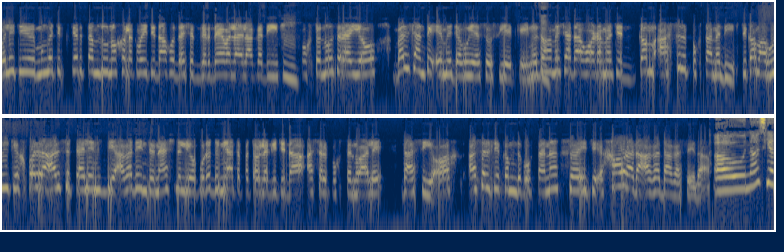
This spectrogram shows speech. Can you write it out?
ولې چې مونږ چې چر تمزونو خلک وای چې دا خو دهشتګردۍ ولا علاقہ دي پښتنو سره یو بل شانتي ایمیج هغه اسوسییټ کوي نو زه همیشه دا غواړم چې کم اصل پښتانه دي چې کوم هغه کې خپل ارس ټیلنټ دي هغه د انټرنیشنل یو پوره دنیا ته پته لګي چې دا اصل پښتنواله داسي او اصل چې کوم د پښتانه چې خاور دا هغه دغه سیدا او ناسیا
